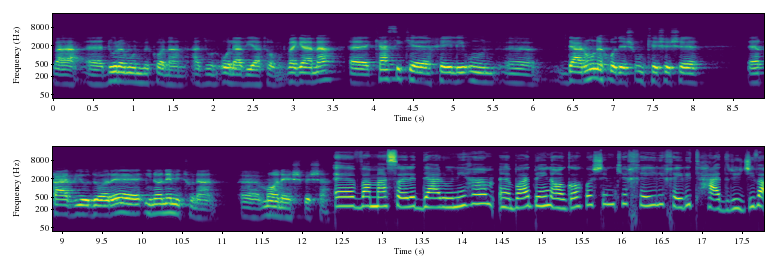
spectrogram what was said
و دورمون می‌کنن از اون اولویتمون وگرنه کسی که خیلی اون درون خودش اون کشش قوی و داره اینا نمی‌تونن مانعش بشن. و مسائل درونی هم باید به این آگاه باشیم که خیلی خیلی تدریجی و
